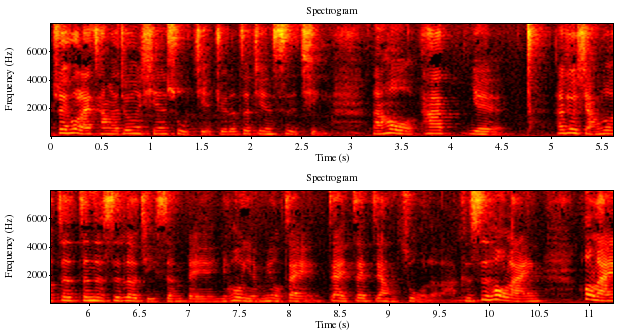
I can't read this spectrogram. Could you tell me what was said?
所以后来嫦娥就用仙术解决了这件事情，然后他也。他就想说，这真的是乐极生悲，以后也没有再再再这样做了啦。可是后来，后来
